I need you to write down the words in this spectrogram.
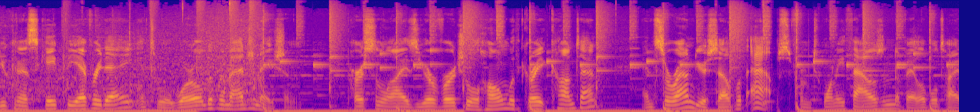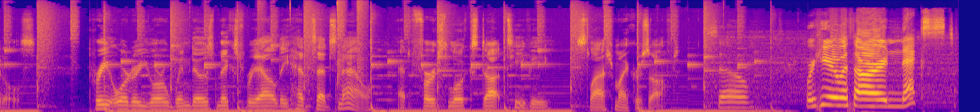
You can escape the everyday into a world of imagination. Personalize your virtual home with great content and surround yourself with apps from 20,000 available titles. Pre-order your Windows Mixed Reality headsets now at firstlooks.tv slash Microsoft. So, we're here with our next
